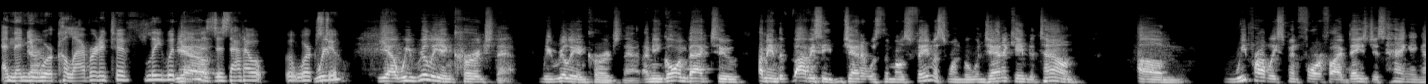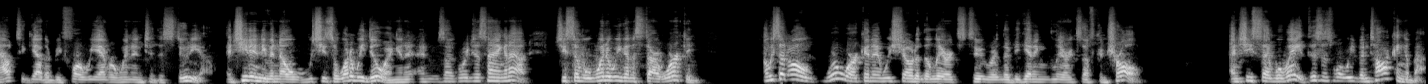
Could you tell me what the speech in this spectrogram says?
And then Yeah. you work collaboratively with them? Is, is that how it works We- too? Yeah, we really encourage that. We really encourage that. I mean, going back to, I mean, the- obviously Janet was the most famous one, but when Janet came to town, um, we probably spent four or five days just hanging out together before we ever went into the studio. And she didn't even know. She said, "What are we doing?" And, and it was like, "We're just hanging out." She said, "Well, when are we going to start working?" And we said, "Oh, we're working." And we showed her the lyrics to or the beginning lyrics of Control. And she said, "Well, wait, this is what we've been talking about."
